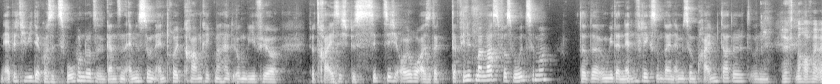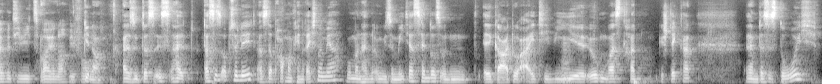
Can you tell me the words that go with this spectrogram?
ein Apple TV, der kostet 200, den ganzen Amazon Android-Kram kriegt man halt irgendwie für, für 30 bis 70 Euro. Also da, da findet man was fürs Wohnzimmer. Da, da irgendwie dein Netflix und dein Amazon Prime daddelt und Läuft noch auf meinem Apple TV 2 nach wie vor. Genau. Also das ist halt, das ist obsolet. Also da braucht man keinen Rechner mehr, wo man halt irgendwie so Media Centers und Elgato, ITV, irgendwas dran gesteckt hat. Ähm, das ist durch.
